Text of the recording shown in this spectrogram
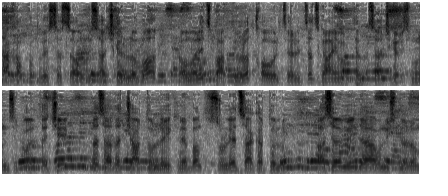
სახალხო დღესასწაული საჩხერლობა რომელიც ფაქტურად ყოველ წელიწადს გამართება საჩხერის მუნიციპალიტეტში და სადაც ჩართული იქნება სრულიად საქართველოს ასევე მინდა აღნიშნო რომ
